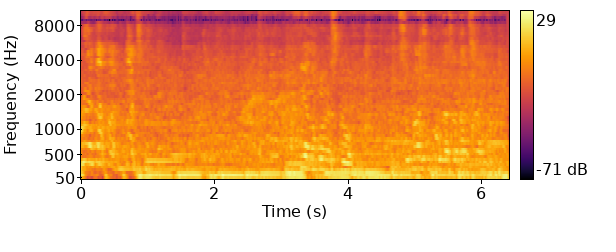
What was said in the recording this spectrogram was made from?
Brave effort, thanks. I fear the worst though. So nice to put us on that side.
